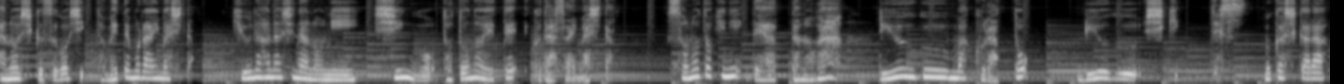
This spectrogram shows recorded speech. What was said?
楽しく過ごし、泊めてもらいました。急な話なのに、寝具を整えてくださいました。その時に出会ったのが、竜宮枕と竜宮式です。昔から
